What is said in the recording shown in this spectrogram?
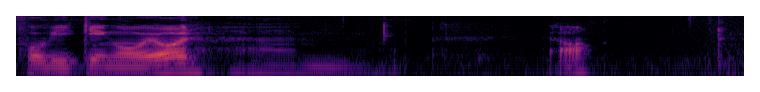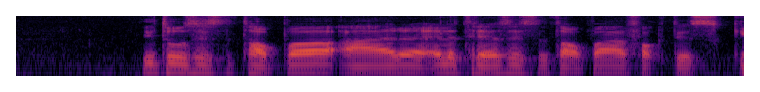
for Viking òg i år. Ja. De to siste tapa er, eller tre siste tapa er faktisk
